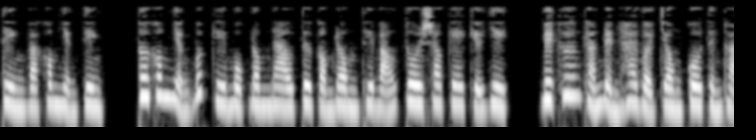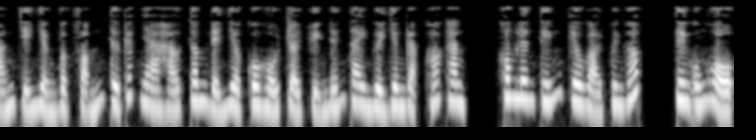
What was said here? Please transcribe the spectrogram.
tiền và không nhận tiền. Tôi không nhận bất kỳ một đồng nào từ cộng đồng thì bảo tôi sao kê kiểu gì. Việt Hương khẳng định hai vợ chồng cô thỉnh thoảng chỉ nhận vật phẩm từ các nhà hảo tâm để nhờ cô hỗ trợ chuyển đến tay người dân gặp khó khăn, không lên tiếng kêu gọi quyên góp, tiền ủng hộ,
